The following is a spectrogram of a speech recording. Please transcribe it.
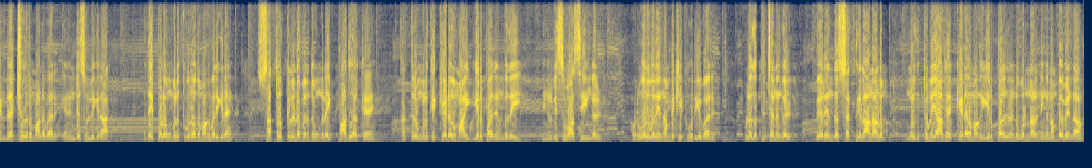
என் ரட்சகருமானவர் என்று சொல்லுகிறார். அதே போல உங்களுக்கு விரோதமாக வருகிற சத்துருக்களிடமிருந்து உங்களை பாதுகாக்க கர்த்தர் உங்களுக்கு கேடகமாய் இருப்பார் என்பதை நீங்கள் விசுவாசியுங்கள். அவர் ஒருவரை நம்பிக்கைக்கு உரியவர் உலகத்து ஜனங்கள் வேறு எந்த சக்திகளானாலும் உங்களுக்கு துணையாக கேடகமாக இருப்பார்கள் என்று ஒரு நாள் நீங்கள் நம்ப வேண்டாம்.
